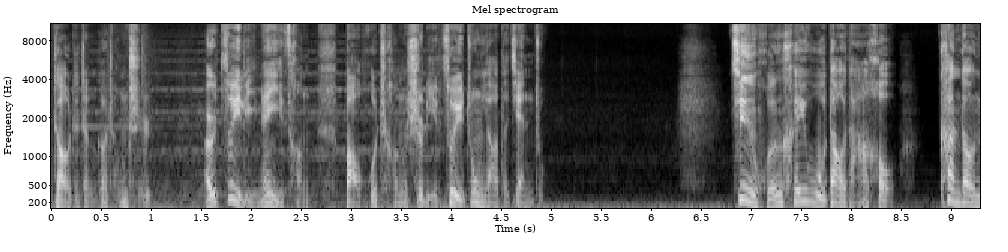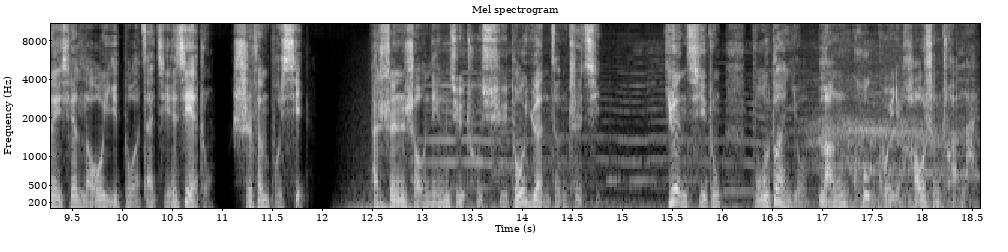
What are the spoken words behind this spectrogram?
罩着整个城池，而最里面一层保护城市里最重要的建筑。禁魂黑雾到达后，看到那些蝼蚁躲在结界中，十分不屑。他伸手凝聚出许多怨憎之气。怨气中不断有狼哭鬼嚎声传来，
